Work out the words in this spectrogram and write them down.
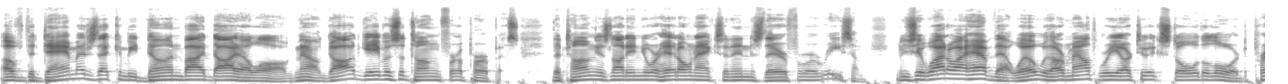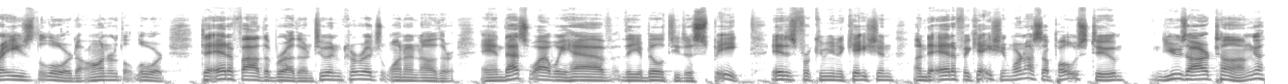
of the damage that can be done by dialogue. Now, God gave us a tongue for a purpose. The tongue is not in your head on accident, it's there for a reason. You say, Why do I have that? Well, with our mouth, we are to extol the Lord, to praise the Lord, to honor the Lord, to edify the brethren, to encourage one another. And that's why we have the ability to speak. It is for communication unto edification. We're not supposed to use our tongue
